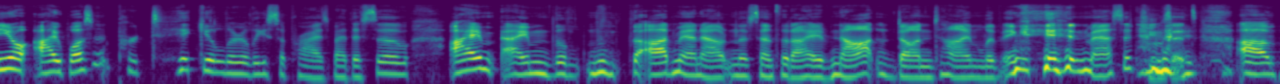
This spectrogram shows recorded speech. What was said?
Neal. You know, I wasn't particularly surprised by this. So I'm I'm the the odd man out in the sense that I have not done time living in Massachusetts, um,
